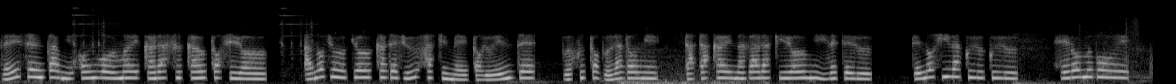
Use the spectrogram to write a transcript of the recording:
冷戦が日本語うまいからスカウトしよう。あの状況下で18メートルインで、ブフとブラドミ、戦いながら器用に入れてる。手のひらくるくる。ヘロムボーイ。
